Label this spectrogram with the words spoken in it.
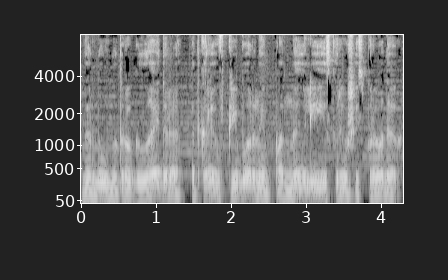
нырнул внутрь глайдера, открыв приборные панели и скрывшись в проводах.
